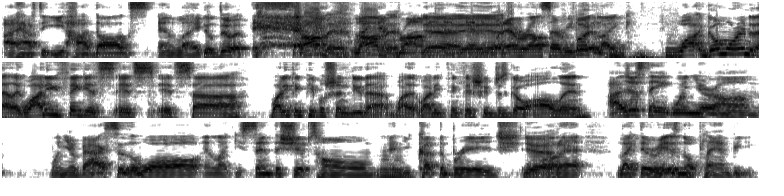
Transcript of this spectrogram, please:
I have to eat hot dogs and like You'll do it. Ramen, like, ramen. ramen, Yeah, and, yeah, and yeah. whatever else every day, But- like Why go more into that? Like, why do you think it's it's it's uh why do you think people shouldn't do that? Why why do you think they should just go all in? I just think when you're um when your back's to the wall and like you sent the ships home Mhm. and you cut the bridge and Yeah. all that, like there is no plan B.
